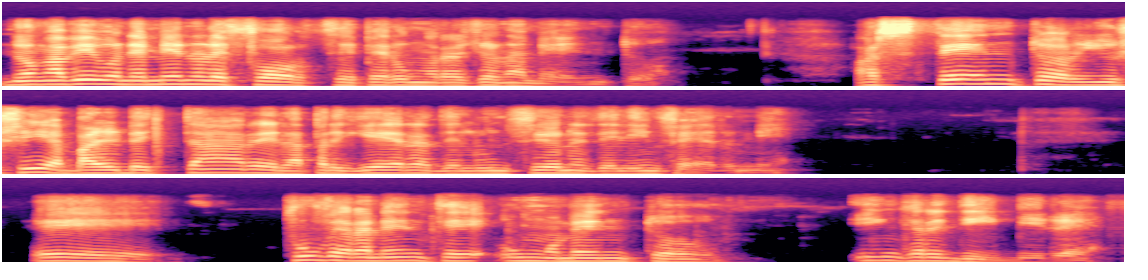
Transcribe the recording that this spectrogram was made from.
Non avevo nemmeno le forze per un ragionamento. A stento riuscì a balbettare la preghiera dell'unzione degli infermi. E fu veramente un momento incredibile,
